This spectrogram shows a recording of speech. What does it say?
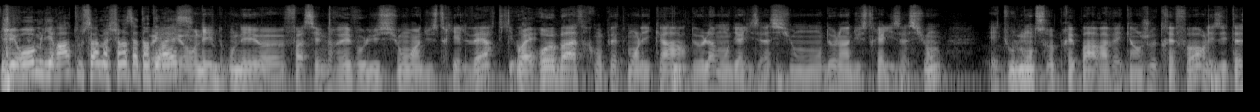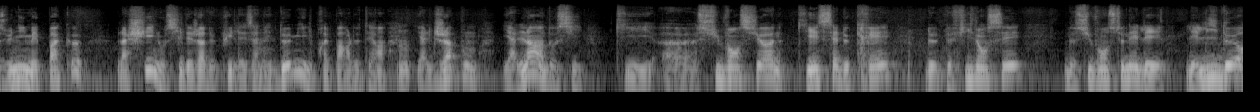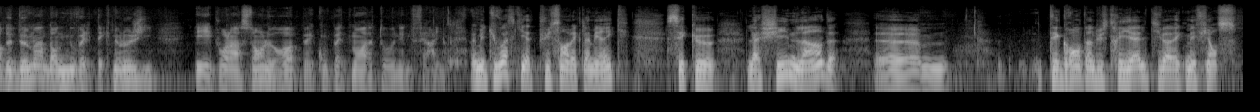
Jérôme, l'IRA, tout ça, machin, ça t'intéresse Oui, on est, on est euh, face à une révolution industrielle verte qui va Ouais. rebattre complètement l'écart de la mondialisation, de l'industrialisation. Et tout le monde se prépare avec un jeu très fort. Les États-Unis, mais pas que. La Chine aussi, déjà depuis les années 2000, prépare le terrain. Il y a le Japon, il y a l'Inde aussi, qui euh, subventionne, qui essaie de créer, de, de financer, de subventionner les, les leaders de demain dans de nouvelles technologies. Et pour l'instant, l'Europe est complètement atone et ne fait rien. Mais tu vois, ce qu'il y a de puissant avec l'Amérique, c'est que la Chine, l'Inde, euh, t'es grand industriel, tu vas avec méfiance.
